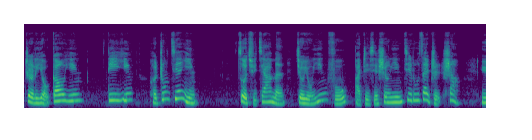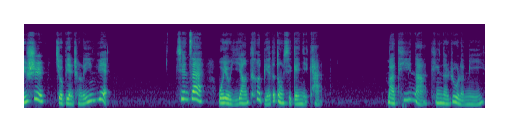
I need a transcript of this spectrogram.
这里有高音、低音和中间音，作曲家们就用音符把这些声音记录在纸上，于是就变成了音乐。现在我有一样特别的东西给你看。马蒂娜听得入了迷。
